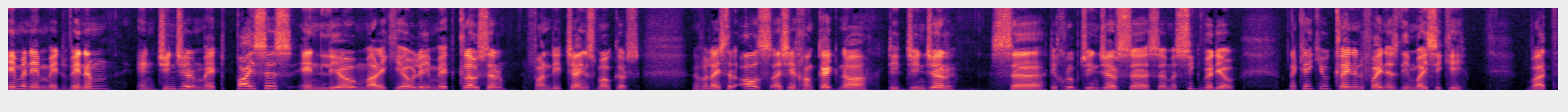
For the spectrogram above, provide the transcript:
Eminem met Venom en Ginger met Pisces en Leo Maricchioli met Closer van die Chainsmokers. En verluister als, as jy gaan kyk na die Ginger, se, die groep Ginger se, muziekvideo, dan kyk jy hoe klein en fijn is die meisiekie wat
